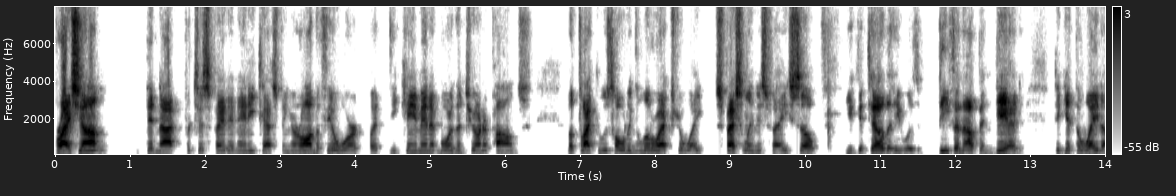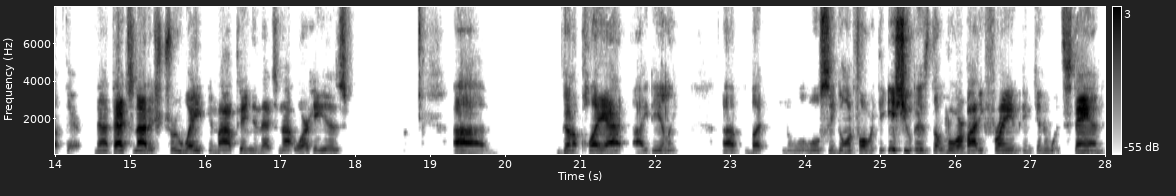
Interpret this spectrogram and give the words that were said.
Bryce Young did not participate in any testing or on the field work, but he came in at more than 200 pounds. Looked like he was holding a little extra weight, especially in his face. So you could tell that he was beefing up and did to get the weight up there. Now, that's not his true weight, in my opinion. That's not where he is um, going to play at, ideally. Uh, but we'll, we'll, see going forward. The issue is the lower body frame and can withstand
